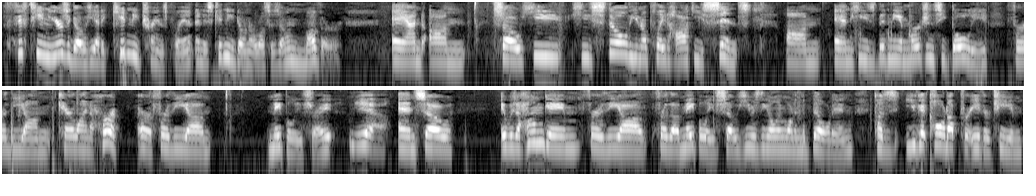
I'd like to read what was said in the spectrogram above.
15 years ago, he had a kidney transplant, and his kidney donor was his own mother. And um, so he he's still you know played hockey since, um, and he's been the emergency goalie for the um, Carolina Hurric or for the um, Maple Leafs, right? Yeah. And so it was a home game for the uh, for the Maple Leafs, so he was the only one in the building because you get called up for either team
